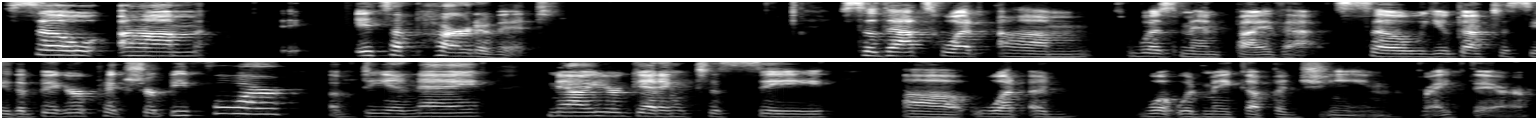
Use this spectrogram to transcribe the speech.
So um, it's a part of it. So that's what um, was meant by that. So you got to see the bigger picture before of DNA. Now you're getting to see uh, what a what would make up a gene right there.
